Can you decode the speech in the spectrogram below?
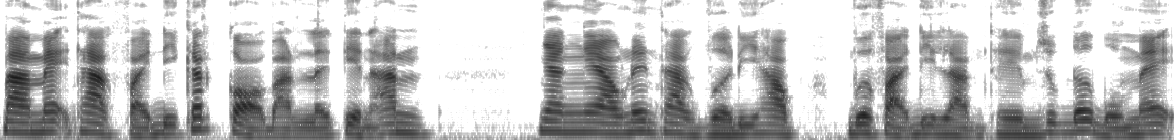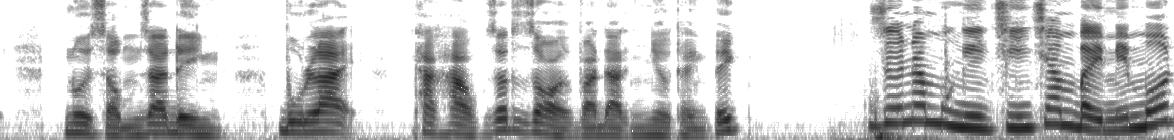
Bà mẹ Thạc phải đi cắt cỏ bán lấy tiền ăn. Nhà nghèo nên Thạc vừa đi học, vừa phải đi làm thêm giúp đỡ bố mẹ, nuôi sống gia đình. Bù lại, Thạc học rất giỏi và đạt nhiều thành tích. Giữa năm 1971,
